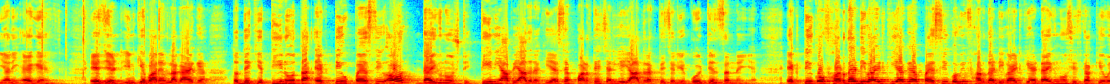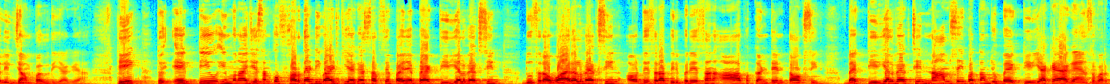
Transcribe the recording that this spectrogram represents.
यानी अगेंस्ट एजेंट, इनके बारे में लगाया गया। तो देखिए, तीन होता है एक्टिव, पैसिव और डायग्नोस्टिक। तीन आप याद रखिए, ऐसे पढ़ते चलिए, याद रखते चलिए, कोई टेंशन नहीं है। एक्टिव को फर्दर डिवाइड किया गया, पैसिव को भी फर्दर डिवाइड किया, डायग्नोसिस का केवल एग्ज़ाम्पल दिया गया। ठीक? तो एक्टिव इम्यूनाइजेशन को फर्दर डिवाइड किया गया, सबसे पहले बैक्टीरियल वैक्सीन, दूसरा वायरल वैक्सीन, और तीसरा preparation of content toxin. Bacterial vaccine नाम से ही पता जो बैक्टीरिया के अगेंस्ट वर्क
